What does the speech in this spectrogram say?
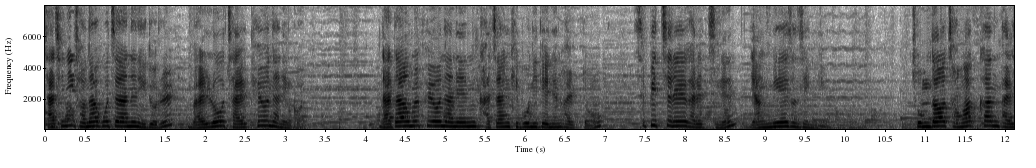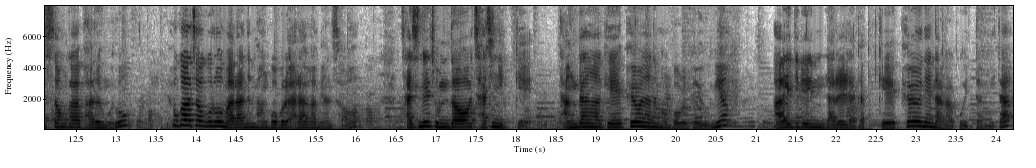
자신이 전하고자 하는 의도를 말로 잘 표현하는 것. 나다움을 표현하는 가장 기본이 되는 활동, 스피치를 가르치는 양미애 선생님. 좀 더 정확한 발성과 발음으로 효과적으로 말하는 방법을 알아가면서 자신을 좀 더 자신있게, 당당하게 표현하는 방법을 배우며 아이들은 나를 나답게 표현해 나가고 있답니다.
